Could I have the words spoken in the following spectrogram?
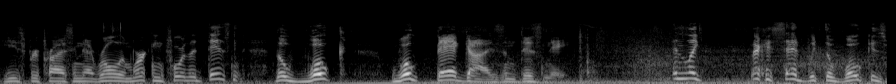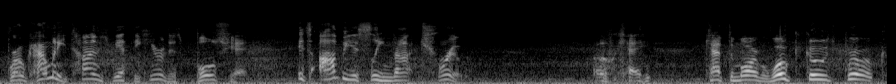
He's reprising that role and working for the Disney, the woke woke bad guys in Disney. And like like I said, with the woke is broke, how many times we have to hear this bullshit? It's obviously not true. Okay? Captain Marvel, woke goes broke.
